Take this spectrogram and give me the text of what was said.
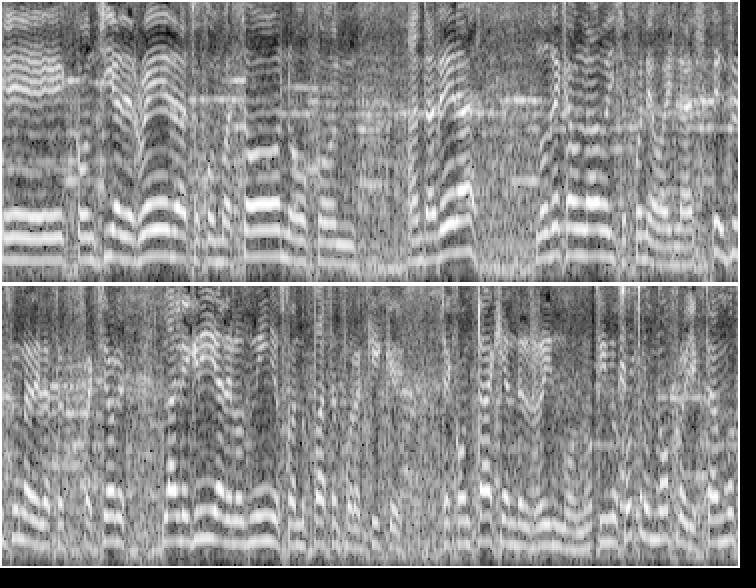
eh, con silla de ruedas o con bastón o con andadera, lo deja a un lado y se pone a bailar. Esa es una de las satisfacciones, la alegría de los niños cuando pasan por aquí que se contagian del ritmo. ¿no? Si nosotros no proyectamos,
